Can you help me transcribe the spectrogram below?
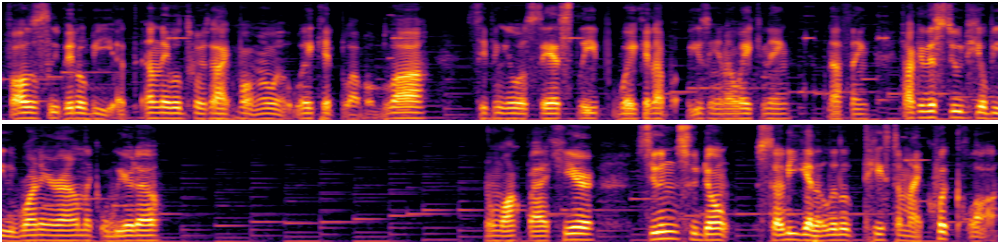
falls asleep. It'll be unable to attack Pokemon will wake it. Blah blah blah. Sleeping it will stay asleep, wake it up using an awakening, nothing. Talk to this dude, he'll be running around like a weirdo. And walk back here. Students who don't study get a little taste of my Quick Claw.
